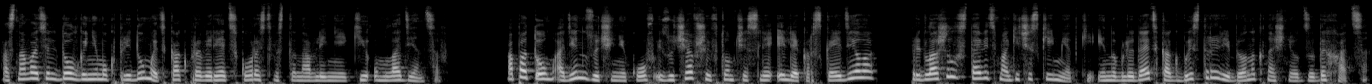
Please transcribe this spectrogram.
Основатель долго не мог придумать, как проверять скорость восстановления ки у младенцев. А потом один из учеников, изучавший в том числе и лекарское дело, предложил ставить магические метки и наблюдать, как быстро ребенок начнет задыхаться.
